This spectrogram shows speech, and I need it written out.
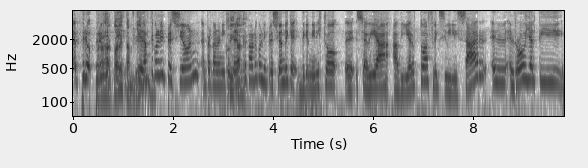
Eh, Pero, pero las es- actuales eh, también. Quedaste con la impresión, eh, perdona Nico, Sí, quedaste dale. Pablo con la impresión de que, de que el ministro eh, se había abierto a flexibilizar el, el royalty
